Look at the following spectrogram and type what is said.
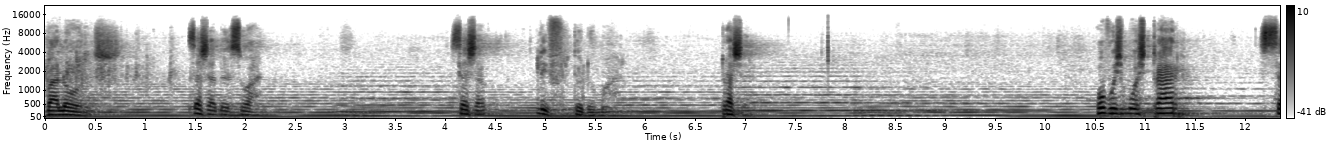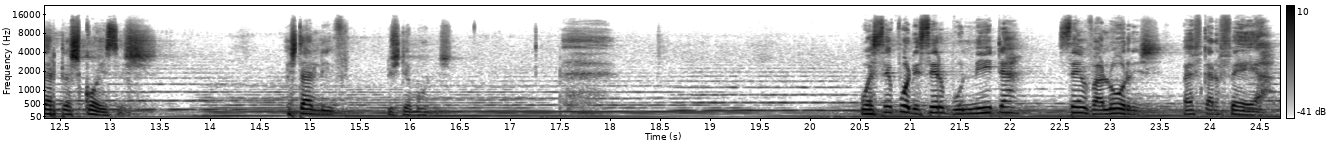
Valores. Seja abençoado. Seja livre todo mal. Racha. Vou vos mostrar certas coisas. Estar livre dos demônios. Você pode ser bonita sem valores, vai ficar feia.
